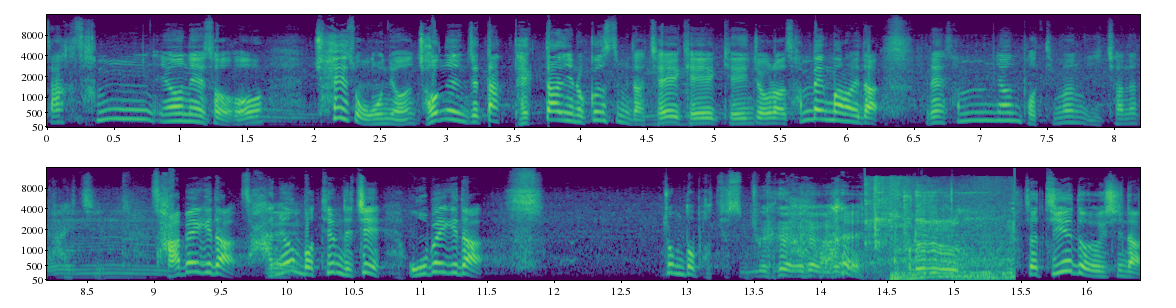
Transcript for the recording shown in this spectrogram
딱 3년에서 최소 5년. 저는 이제 딱 100단위로 끊습니다. 제 개, 개인적으로 300만 원이다. 그래, 3년 버티면 이 차는 다 있지. 음. 400이다. 4년 네. 버티면 됐지. 500이다. 좀 더 버텼으면 좋겠다. 부르르르. 자, 뒤에도 역시나.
